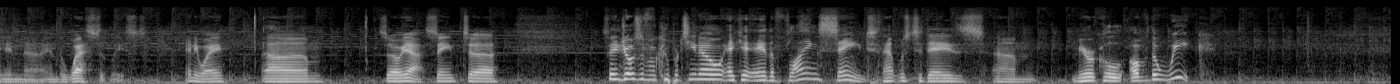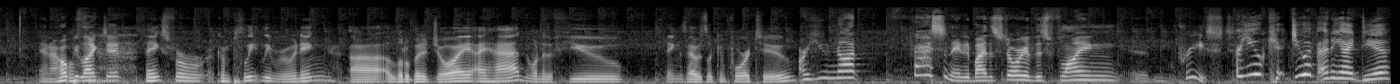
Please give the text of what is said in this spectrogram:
in uh, in the West at least. Anyway, um, so yeah, Saint uh, Saint Joseph of Cupertino, aka the Flying Saint. That was today's um, miracle of the week. And I hope you liked it. Thanks for completely ruining uh, a little bit of joy I had. One of the few things I was looking forward to. Are you not fascinated by the story of this flying uh, priest? Are you? Do you have any idea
